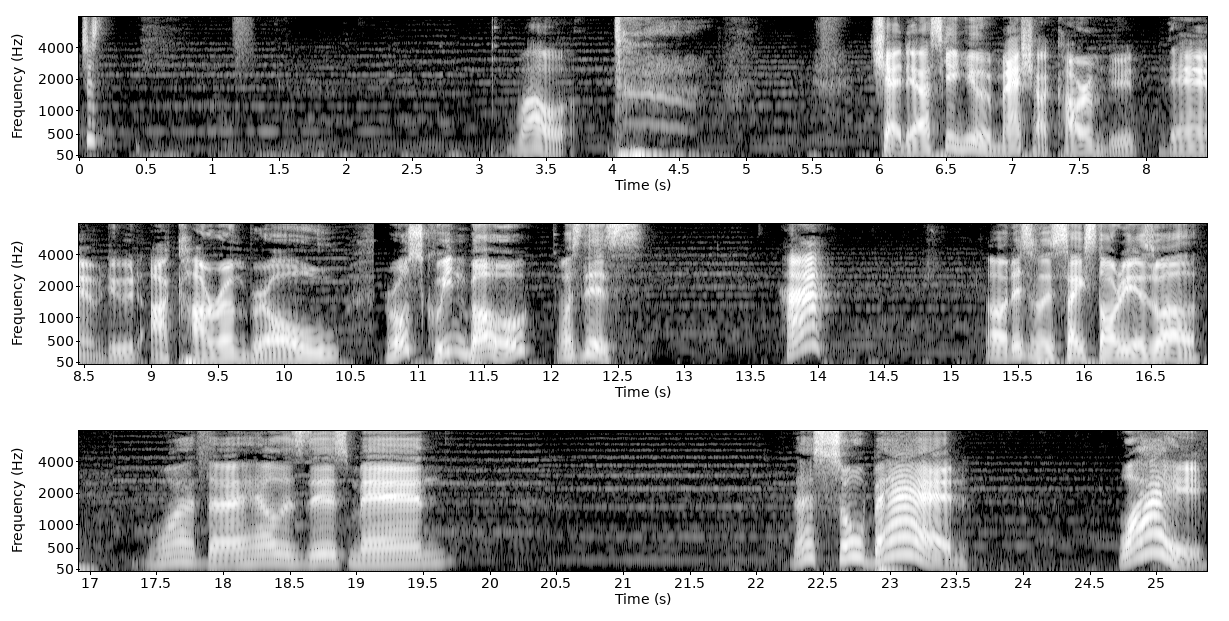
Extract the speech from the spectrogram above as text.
Just. Wow. Chat, they're asking you to mash Akaram, dude. Damn, dude. Akaram, bro. Rose Queen Bow? What's this? Huh? Oh, this is a side story as well. What the hell is this, man? That's so bad. Why?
